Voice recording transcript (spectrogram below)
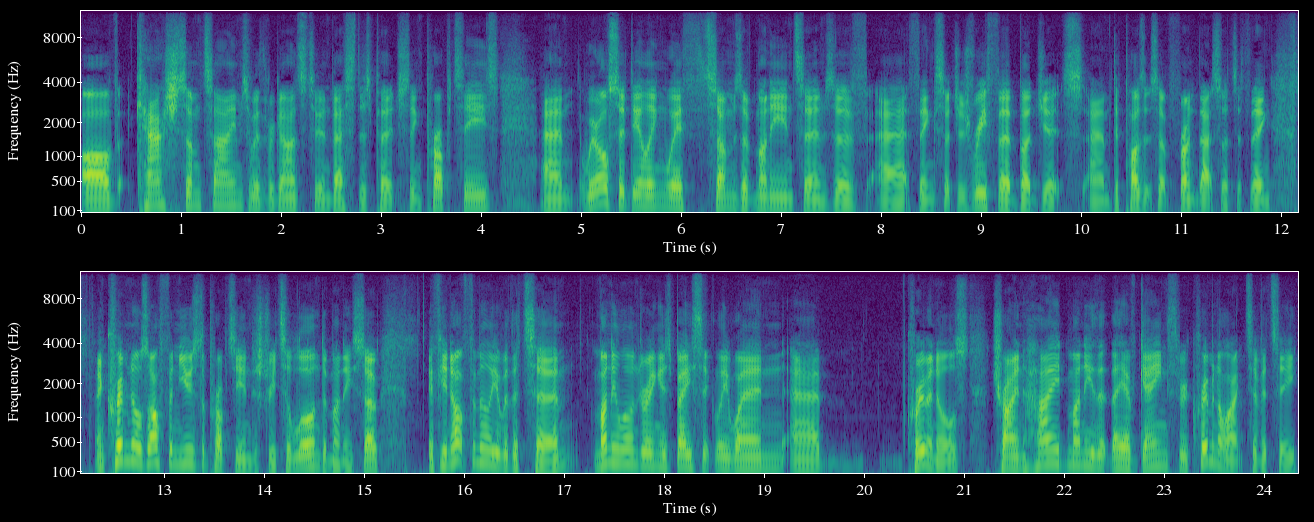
of cash sometimes with regards to investors purchasing properties. Um, we're also dealing with sums of money in terms of uh, things such as refurb budgets, um, deposits up front, that sort of thing. And criminals often use the property industry to launder money. So if you're not familiar with the term, money laundering is basically when uh, criminals try and hide money that they have gained through criminal activity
